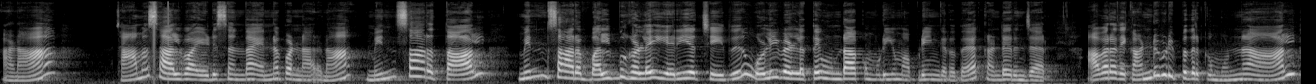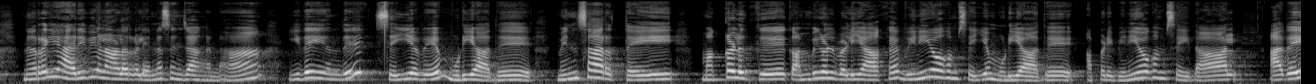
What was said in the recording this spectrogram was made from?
ஆனால் தாமஸ் ஆல்வா எடிசன் தான் என்ன பண்ணாருன்னா மின்சாரத்தால் மின்சார பல்புகளை எரிய செய்து ஒளி வெள்ளத்தை உண்டாக்க முடியும் அப்படிங்கிறத கண்டறிஞ்சார். அவர் அதை கண்டுபிடிப்பதற்கு முன்னால் நிறைய அறிவியலாளர்கள் என்ன செஞ்சாங்கன்னா இதை வந்து செய்யவே முடியாது. மின்சாரத்தை மக்களுக்கு கம்பிகள் வழியாக விநியோகம் செய்ய முடியாது. அப்படி விநியோகம் செய்தால் அதை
